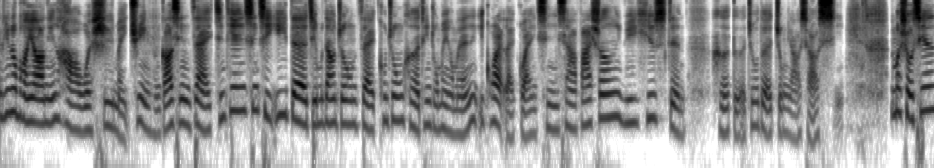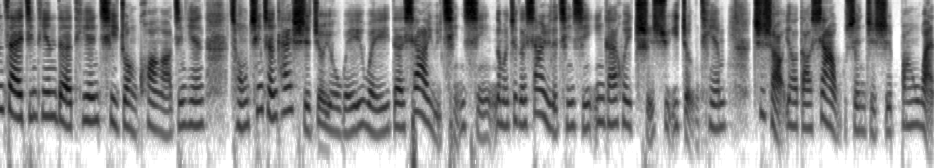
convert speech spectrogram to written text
听众朋友，您好，我是美俊，很高兴在今天星期一的节目当中，在空中和听众朋友们一块来关心一下发生于 Houston 和德州的重要消息。那么，首先在今天的天气状况啊，今天从清晨开始就有微微的下雨情形，那么这个下雨的情形应该会持续一整天，至少要到下午甚至是傍晚。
